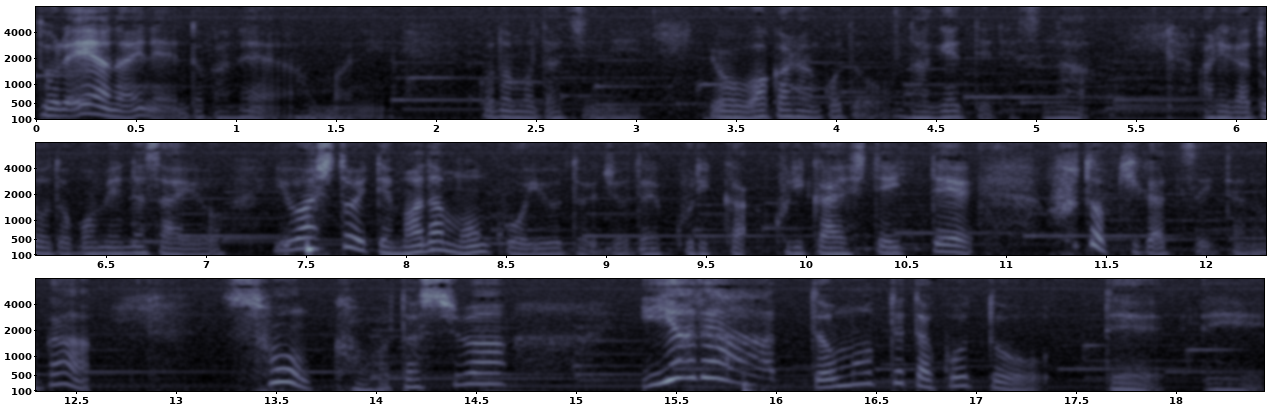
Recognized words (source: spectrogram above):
奴隷やないねんとかねほんまに子供たちにようわからんことを投げてですなありがとうとごめんなさいを言わしといてまだ文句を言うという状態を繰り繰り返していってふと気がついたのがそうか私は嫌だって思ってたことで、えー、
